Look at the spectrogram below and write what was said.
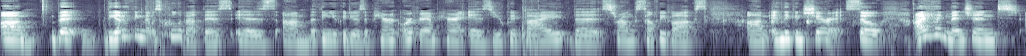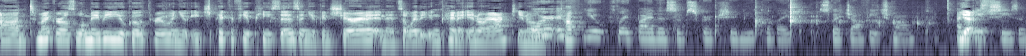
Um, but the other thing that was cool about this is um, the thing you could do as a parent or grandparent is you could buy the Strong Selfie Box um, and they can share it. So I had mentioned um, to my girls, well, maybe you go through and you each pick a few pieces and you can share it, and it's a way that you can kind of interact. You know, Or if you like buy the subscription, you could like switch off each month. Yes. each season.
